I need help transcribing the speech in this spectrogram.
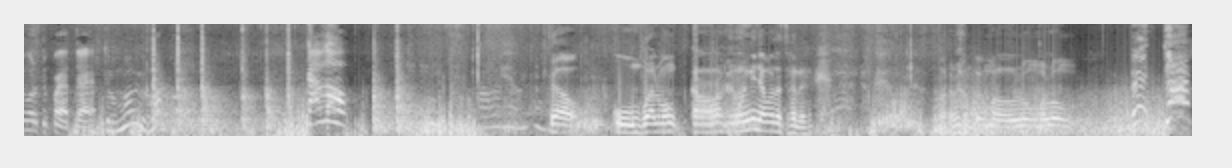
Ini baru dipetek. Domo yo apa? Kamu. kau kumpulan wong kereng-kereng nyampe tadi orang sampai melung-melung Eh, jam.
